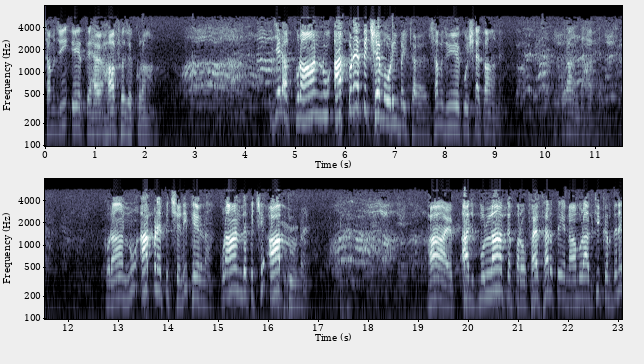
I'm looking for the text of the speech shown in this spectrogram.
سمجھی اے تے ہے حافظ قرآن۔ جیڑا قرآن نو اپنے پیچھے موڑی بیٹھا ہے، سمجھی یہ کوئی شیطان ہے۔ قرآن حافظ قرآن نو اپنے پیچھے نہیں پھیرنا۔ قرآن دے پیچھے آپ ٹورنا ہے۔ ہاں اج ملا پروفیسر تے نامراد کی کرتے ہیں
